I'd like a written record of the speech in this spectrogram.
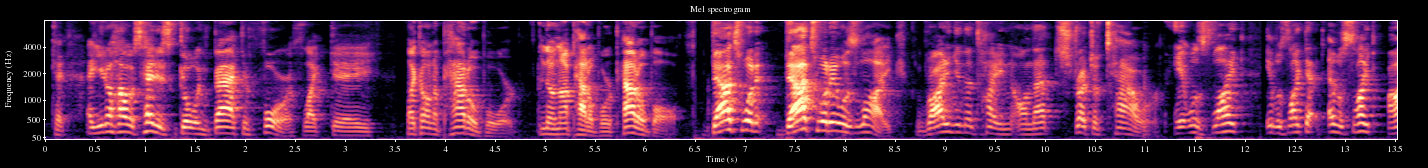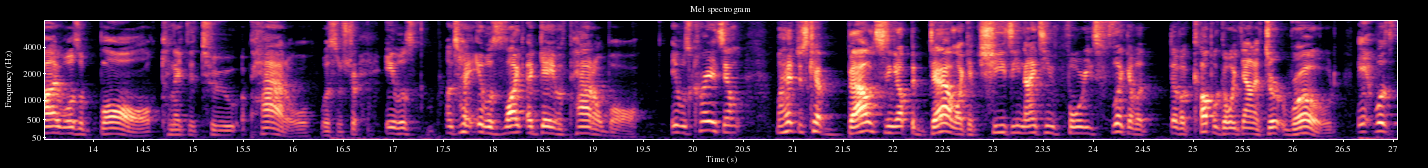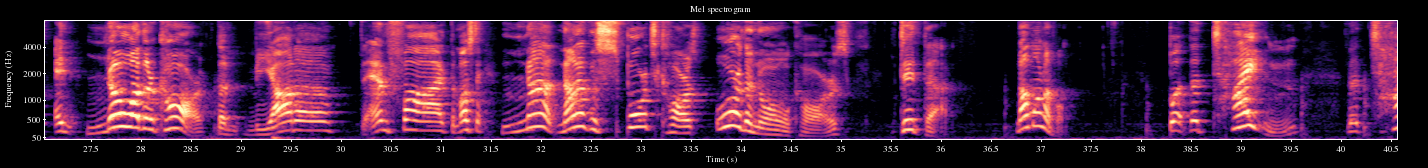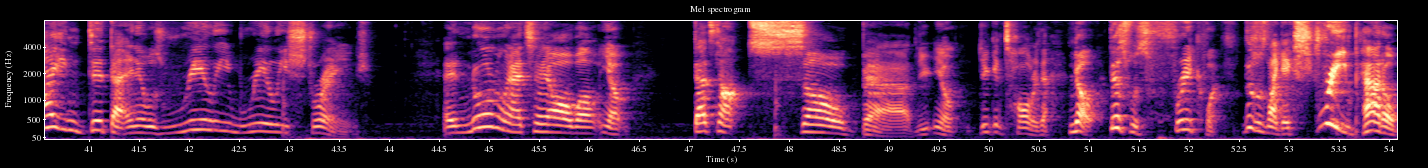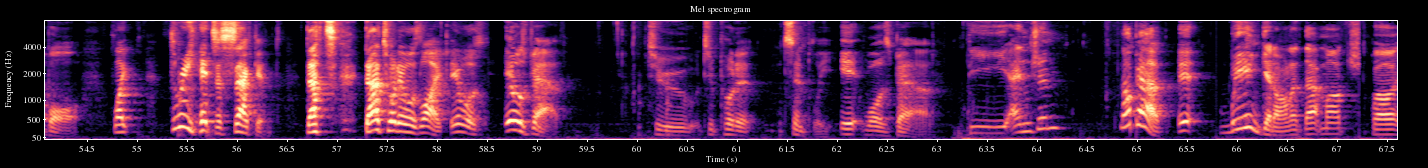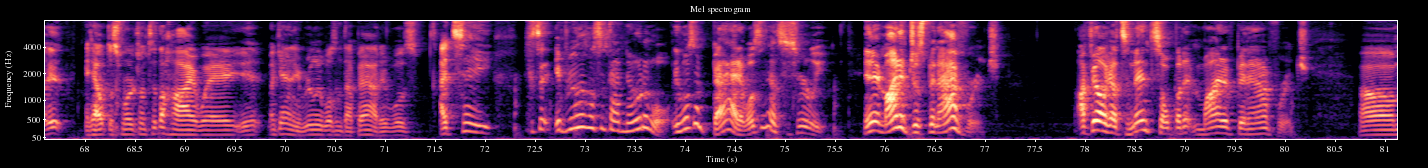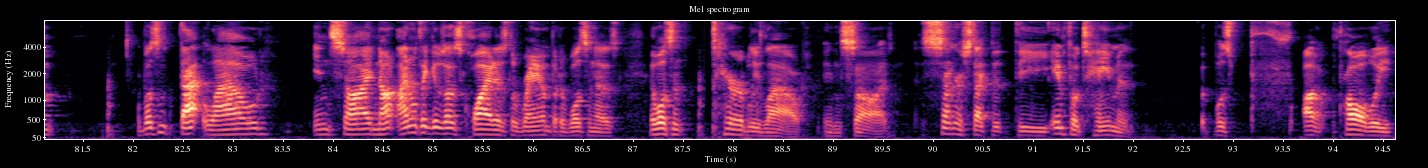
Okay, and you know how his head is going back and forth like a like on a paddleboard. No, not paddleboard, paddleball. That's what it, that's what it was like riding in the Titan on that stretch of tower. It was like it was like that. It was like I was a ball connected to a paddle with some string. It was I'm telling you, it was like a game of paddleball. It was crazy. I'm, my head just kept bouncing up and down like a cheesy 1940s flick of a, of a couple going down a dirt road. It was, and no other car, the Miata, the M5, the Mustang, none, none of the sports cars or the normal cars did that. Not one of them. But the Titan, the Titan did that, and it was really, really strange. And normally I'd say, oh, well, you know, that's not so bad. You, you know, you can tolerate that. No, this was frequent. This was like extreme paddleball. Like three hits a second. That's that's what it was like. It was it was bad. To to put it simply, it was bad. The engine, not bad. It we didn't get on it that much, but it it helped us merge onto the highway. It again, it really wasn't that bad. It was I'd say because it, it really wasn't that notable. It wasn't bad. It wasn't necessarily. It might have just been average. I feel like that's an insult, but it might have been average. Um, it wasn't that loud inside. Not, I don't think it was as quiet as the Ram, but it wasn't as it wasn't terribly loud inside. Center stack, that the infotainment was pr- uh, probably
